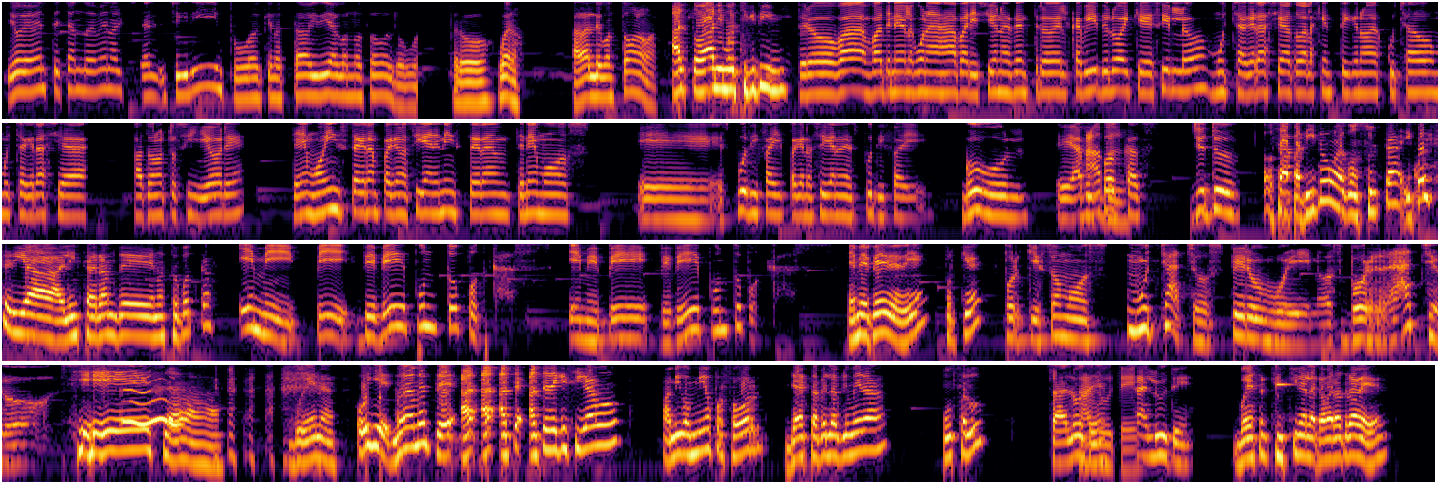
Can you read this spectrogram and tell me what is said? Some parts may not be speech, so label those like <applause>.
Y obviamente echando de menos al, chiquitín, pues, que no está hoy día con nosotros, Pero bueno, a darle con todo nomás. Alto ánimo, chiquitín. Pero va, va, a tener algunas apariciones dentro del capítulo, hay que decirlo. Muchas gracias a toda la gente que nos ha escuchado, muchas gracias a todos nuestros seguidores. Tenemos Instagram para que nos sigan en Instagram. Tenemos eh, Spotify para que nos sigan en Spotify. Google, eh, Apple, Podcasts, YouTube. O sea, Patito, una consulta. ¿Y cuál sería el Instagram de nuestro podcast? mpbb.podcast. mpbb.podcast. ¿MPBB? ¿Por qué? Porque somos muchachos, pero buenos borrachos. Esa. <laughs> Buena. Oye, nuevamente, antes, de que sigamos, amigos míos, por favor, ya esta vez la primera, un salud. Salute. Salute. Voy a hacer chinchina en la cámara otra vez.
